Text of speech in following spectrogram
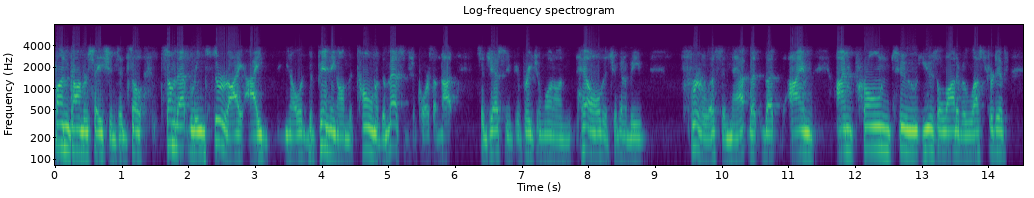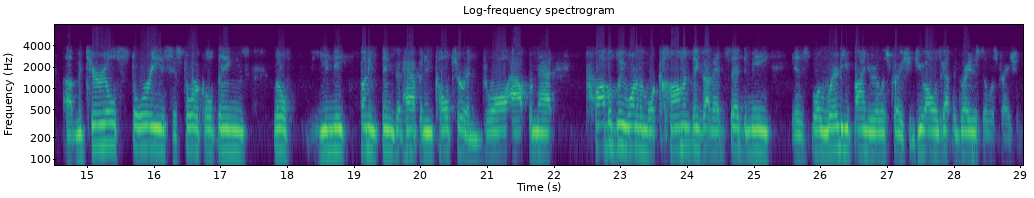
fun conversations. And so some of that bleeds through. I, I you know depending on the tone of the message. Of course, I'm not suggesting if you're preaching one on hell that you're going to be frivolous in that, but but I'm I'm prone to use a lot of illustrative uh, materials, stories, historical things, little unique, funny things that happen in culture, and draw out from that. Probably one of the more common things I've had said to me is, "Well, where do you find your illustrations? You've always got the greatest illustrations."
